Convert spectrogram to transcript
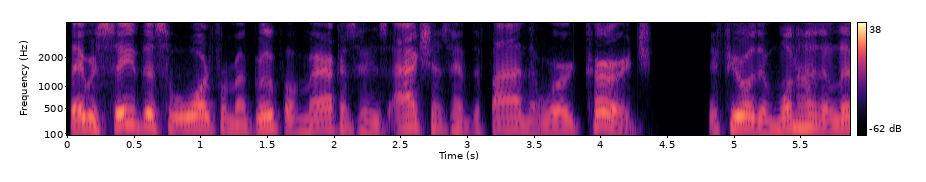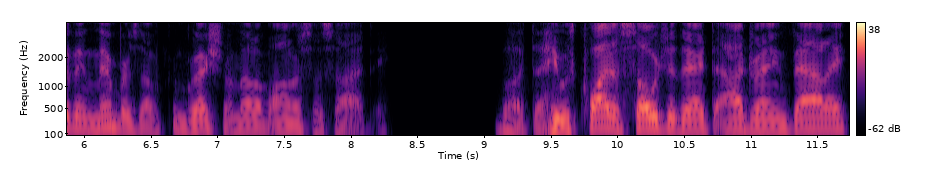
They received this award from a group of Americans whose actions have defined the word courage, the fewer than 100 living members of Congressional Medal of Honor Society. But uh, he was quite a soldier there at the Ia Drang Valley.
